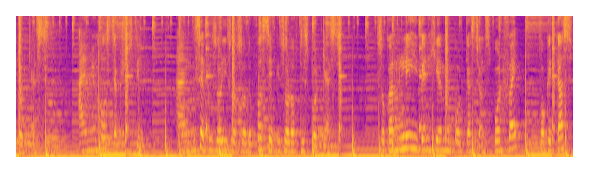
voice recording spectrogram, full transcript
podcast. I am your host Akshishdeep, and this episode is also the first episode of this podcast. So currently you can hear my podcast on Spotify, Pocket Cast,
